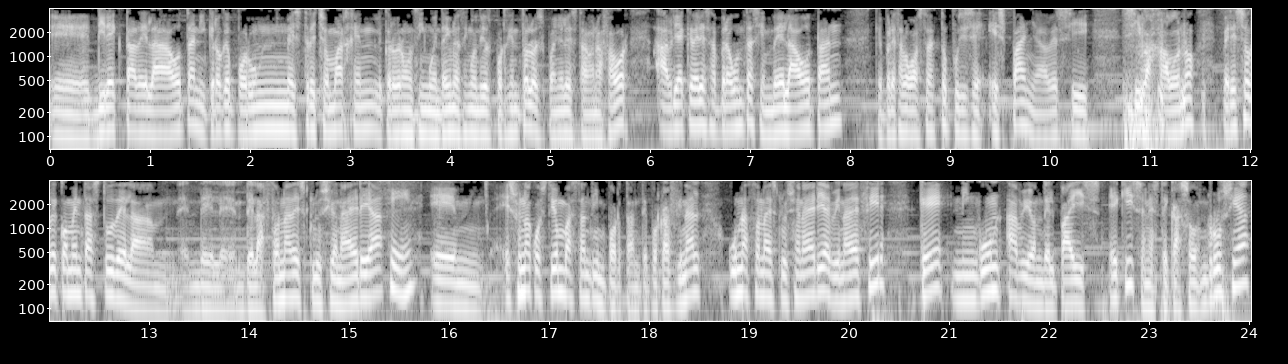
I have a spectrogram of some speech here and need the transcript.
eh, directa de la OTAN y creo que por un estrecho margen, creo que era un 51 o 52%, los españoles estaban a favor. Habría que ver esa pregunta si en vez de la OTAN, que parece algo abstracto, pusiese España, a ver si, si bajaba o no. Pero eso que comentas tú de la, de, de la zona de exclusión aérea Sí. eh, es una cuestión bastante importante, porque al final una zona de exclusión aérea viene a decir que ningún avión del país X, en este caso Rusia,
